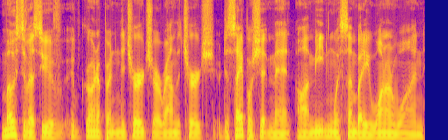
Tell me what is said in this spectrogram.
most of us who've grown up in the church or around the church, discipleship meant oh, meeting with somebody one on one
